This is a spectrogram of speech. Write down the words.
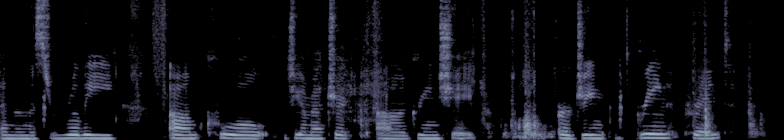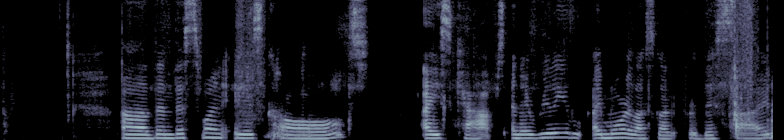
and then this really um, cool geometric uh, green shape or green, green print. Uh, then this one is called ice caps and I really I more or less got it for this side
